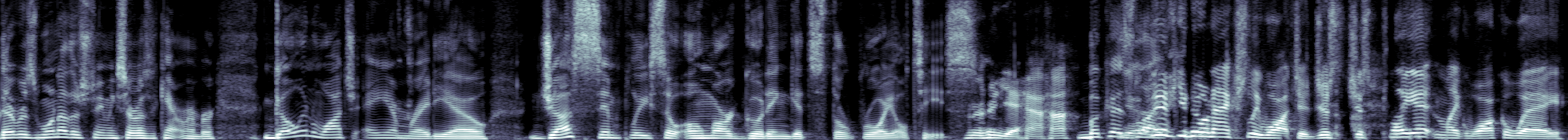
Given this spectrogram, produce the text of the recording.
there was one other streaming service I can't remember. Go and watch AM Radio just simply so Omar Gooding gets the royalties yeah. because Yeah. like Even if you don't actually watch it, just just play it and like walk away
